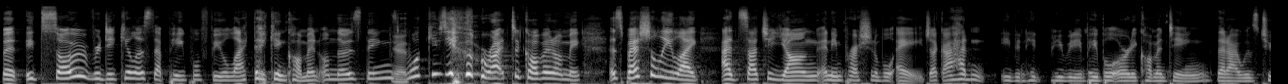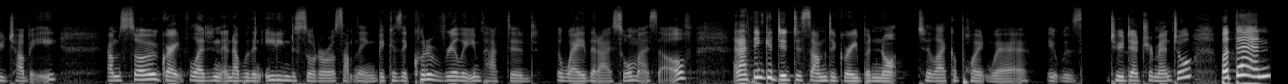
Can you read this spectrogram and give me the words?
but it's so ridiculous that people feel like they can comment on those things. Yeah. What gives you the right to comment on me? Especially like at such a young and impressionable age. Like I hadn't even hit puberty and people already commenting that I was too chubby. I'm so grateful I didn't end up with an eating disorder or something because it could have really impacted the way that I saw myself. And I think it did to some degree, but not to like a point where it was too detrimental. But then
